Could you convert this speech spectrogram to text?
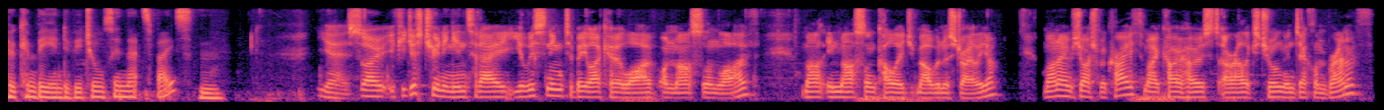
who can be individuals in that space. Hmm. Yeah, so if you're just tuning in today, you're listening to Be Like Her live on Marcellin Live in Marcellin College, Melbourne, Australia. My name's Josh McCraith. My co-hosts are Alex Chung and Declan Braniff,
